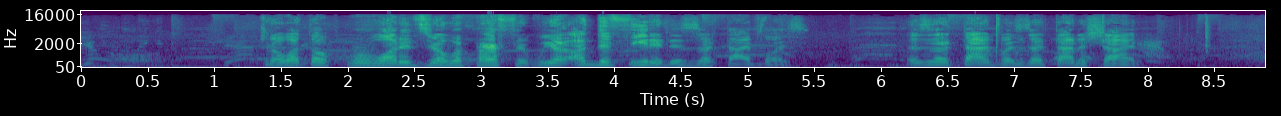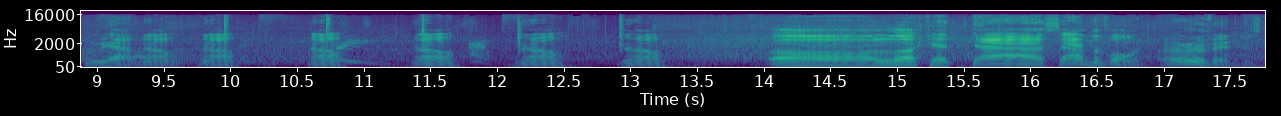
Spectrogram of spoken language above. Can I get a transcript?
You know what though? We're one and zero. We're perfect. We are undefeated. This is our time, boys. This is our time, boys. This is our time to shine. What do we have? No, no, no, no, no, no. Oh, look at that. Sandoval and Irvin just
